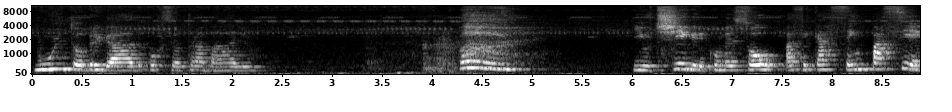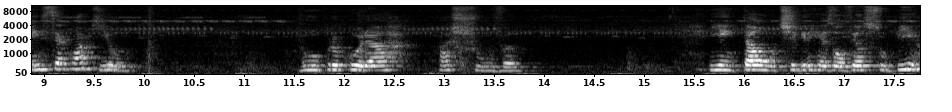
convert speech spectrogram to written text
Muito obrigado por seu trabalho. Ah. E o tigre começou a ficar sem paciência com aquilo. Vou procurar a chuva. E então o tigre resolveu subir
